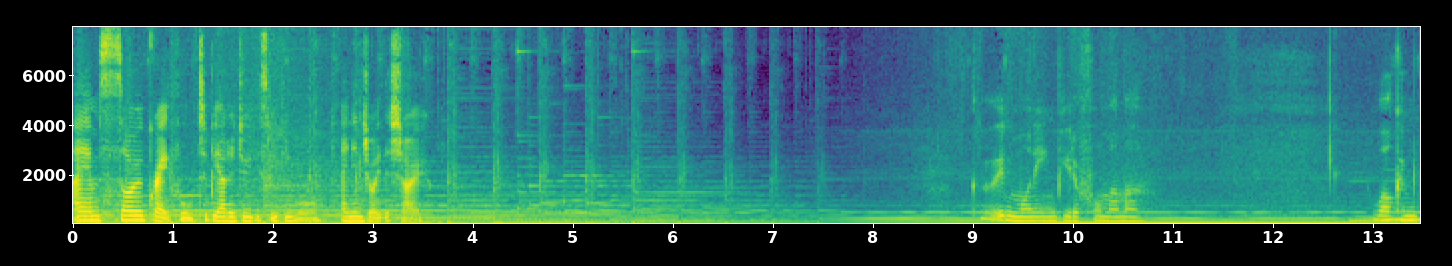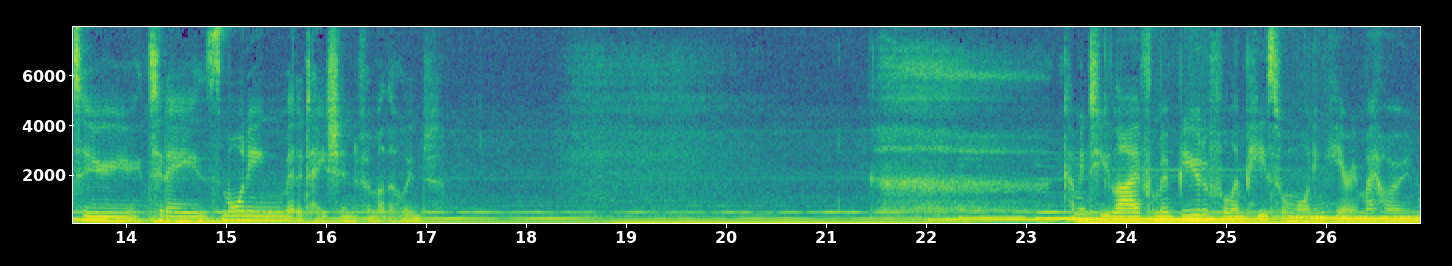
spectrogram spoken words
I am so grateful to be able to do this with you all and enjoy the show. Good morning, beautiful mama. Welcome to today's morning meditation for motherhood. Coming to you live from a beautiful and peaceful morning here in my home,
